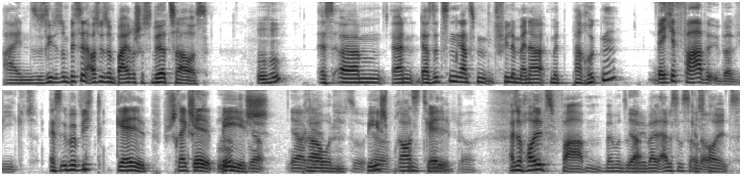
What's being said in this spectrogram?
ein, so sieht es so ein bisschen aus wie so ein bayerisches Wirtshaus. Mhm. Es, ähm, da sitzen ganz viele Männer mit Perücken. Welche Farbe überwiegt? Es überwiegt gelb, schrägstrich Gelb, ne? beige, Ja. Ja, braun, gelb, so, beige, ja, braun, Pastell, gelb. Also Holzfarben, wenn man so will, weil alles ist aus Genau. Holz.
